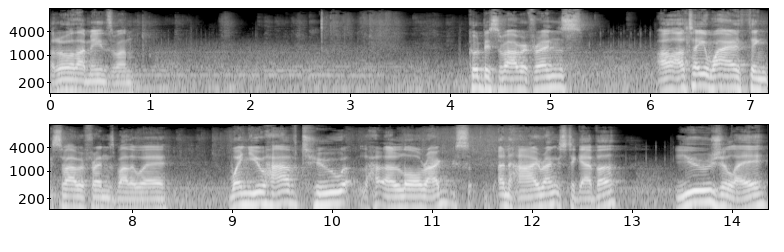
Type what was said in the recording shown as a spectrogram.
I don't know what that means, man. Could be Survivor Friends. I'll, I'll tell you why I think Survivor Friends, by the way. When you have two uh, low ranks and high ranks together, usually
